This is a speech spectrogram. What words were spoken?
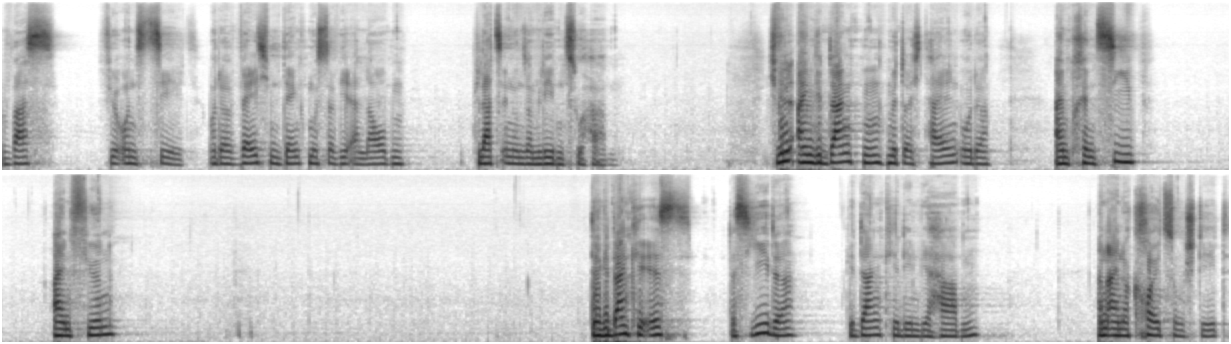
was für uns zählt oder welchem Denkmuster wir erlauben, Platz in unserem Leben zu haben. Ich will einen Gedanken mit euch teilen oder ein Prinzip einführen. Gedanke ist, dass jeder Gedanke, den wir haben, an einer Kreuzung steht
